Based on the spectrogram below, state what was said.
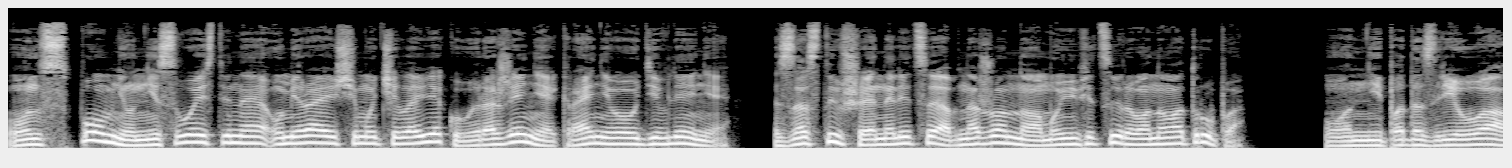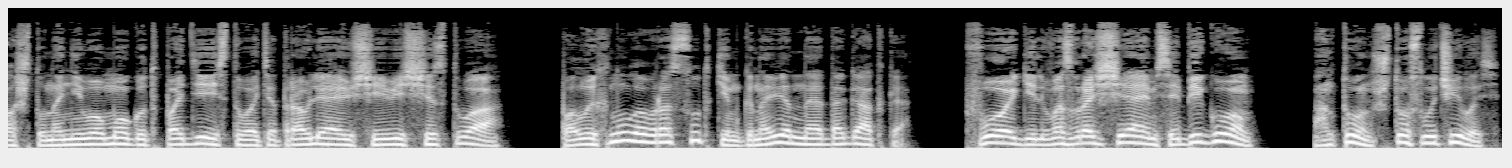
Он вспомнил несвойственное умирающему человеку выражение крайнего удивления, застывшее на лице обнаженного мумифицированного трупа. Он не подозревал, что на него могут подействовать отравляющие вещества. Полыхнула в рассудке мгновенная догадка. «Фогель, возвращаемся, бегом!» «Антон, что случилось?»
